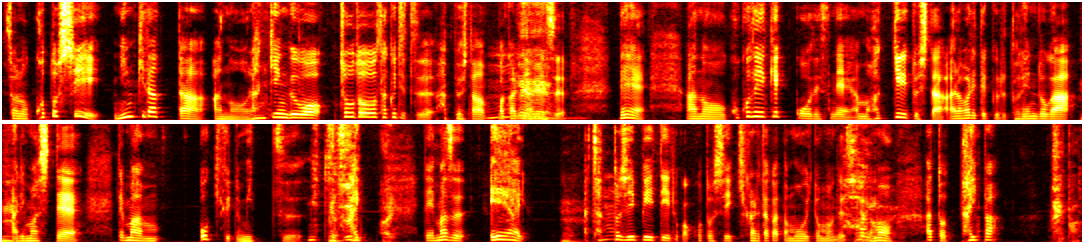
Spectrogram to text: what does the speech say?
その、今年人気だった、あの、ランキングを、ちょうど昨日発表したばかりなんです。えで、あの、ここで結構ですね、あの、はっきりとした現れてくるトレンドがありまして、で、まあ、大きく言うと3つ。三つ三つ？はい。はい。で、まず AI。うんチャット GPT とか今年聞かれた方も多いと思うんですけれども、はいあとタイパ、タイパ？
